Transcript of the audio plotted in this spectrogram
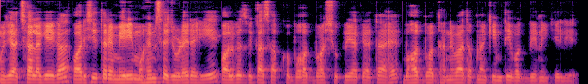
मुझे अच्छा लगेगा। और इसी तरह मेरी मुहिम से जुड़े रहिए। ऑलवेज विकास आपको बहुत बहुत शुक्रिया कहता है। बहुत बहुत धन्यवाद अपना कीमती वक्त देने के लिए।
